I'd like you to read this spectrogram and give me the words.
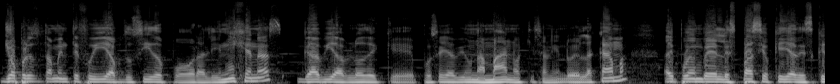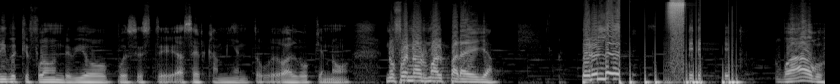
yo presuntamente fui abducido por alienígenas. Gaby habló de que pues ella vio una mano aquí saliendo de la cama. Ahí pueden ver el espacio que ella describe que fue donde vio pues este acercamiento o algo que no, no fue normal para ella. Pero el de... Wow,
